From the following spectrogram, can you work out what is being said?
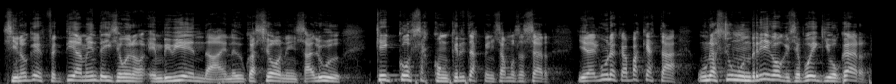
sino que efectivamente dice, bueno, en vivienda, en educación, en salud, qué cosas concretas pensamos hacer. Y en algunas capaz que hasta uno asume un riesgo que se puede equivocar,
